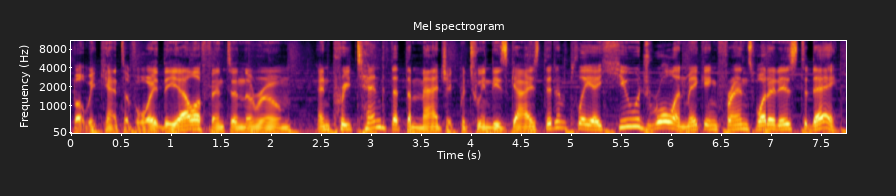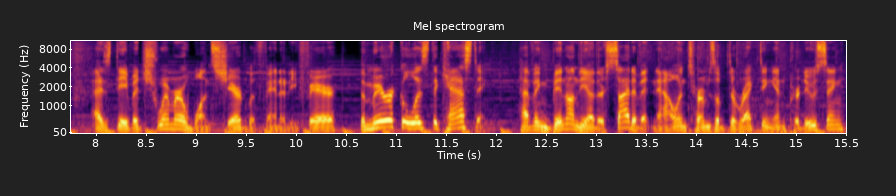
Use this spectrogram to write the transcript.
but we can't avoid the elephant in the room and pretend that the magic between these guys didn't play a huge role in making Friends what it is today. As David Schwimmer once shared with Vanity Fair, the miracle is the casting. Having been on the other side of it now in terms of directing and producing,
